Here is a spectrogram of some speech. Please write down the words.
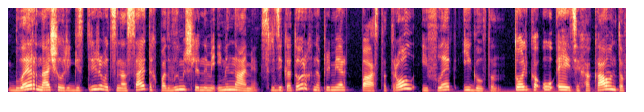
Блэр начал регистрироваться на сайтах под вымышленными именами, среди которых, например, Pasta Troll и Flag Eagleton. Только у этих аккаунтов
